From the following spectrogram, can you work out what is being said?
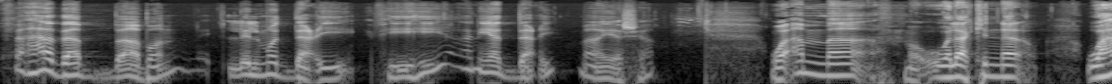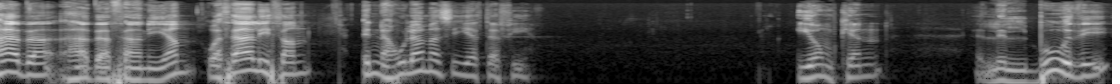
فهذا باب للمدعي فيه أن يدعي ما يشاء. وأما ولكن وهذا هذا ثانيا وثالثا إنه لا مزية فيه. يمكن للبوذي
